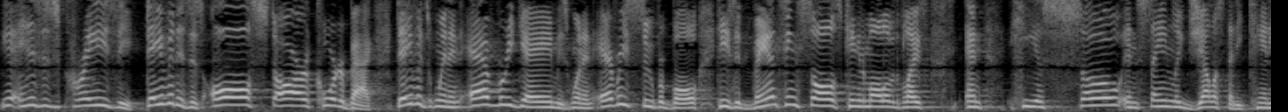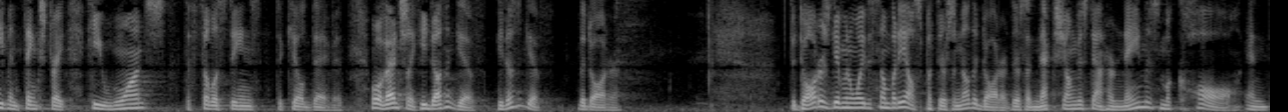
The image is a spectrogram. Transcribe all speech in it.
Yeah, this is crazy. David is his all-star quarterback. David's winning every game. He's winning every Super Bowl. He's advancing Saul's kingdom all over the place. And he is so insanely jealous that he can't even think straight. He wants the Philistines to kill David. Well, eventually, he doesn't give. He doesn't give the daughter. The daughter's given away to somebody else, but there's another daughter. There's a next youngest down. Her name is Michal. And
